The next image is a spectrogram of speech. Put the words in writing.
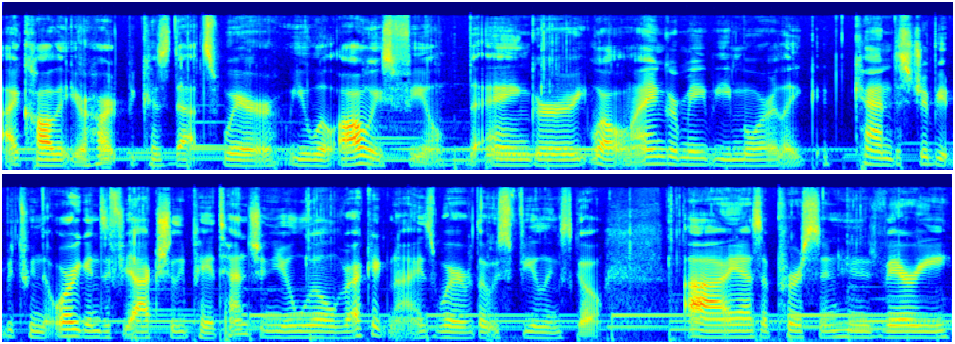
I call it your heart because that's where you will always feel the anger. Well, anger may be more like it can distribute between the organs. If you actually pay attention, you will recognize where those feelings go. I, as a person who's very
